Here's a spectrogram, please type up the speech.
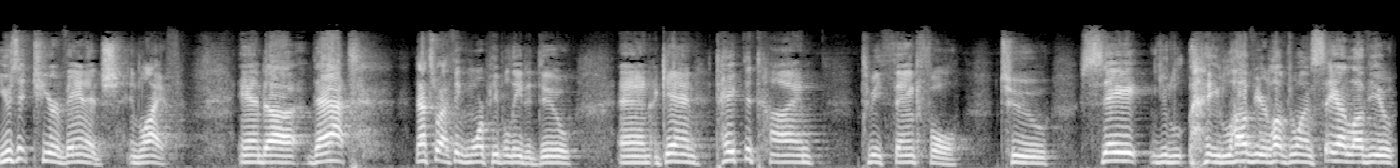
use it to your advantage in life. And uh, that that's what I think more people need to do. And again, take the time to be thankful, to say you, you love your loved ones, say I love you,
